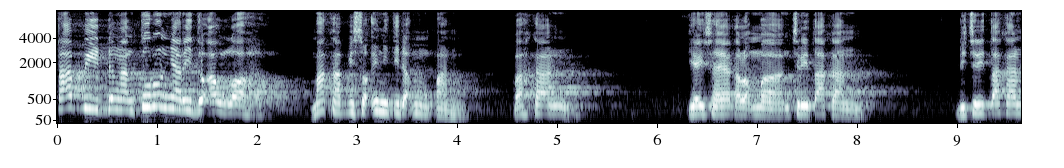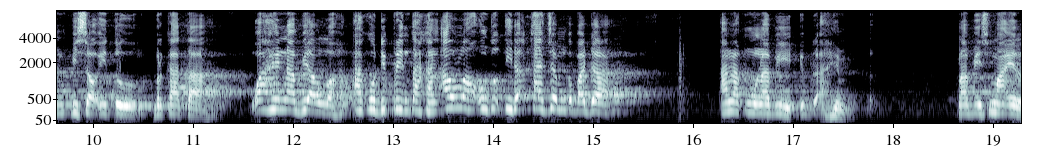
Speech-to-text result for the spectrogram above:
tapi dengan turunnya ridho Allah, maka pisau ini tidak mempan. Bahkan Yai saya kalau menceritakan, diceritakan pisau itu berkata, Wahai Nabi Allah, aku diperintahkan Allah untuk tidak tajam kepada anakmu Nabi Ibrahim, Nabi Ismail,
